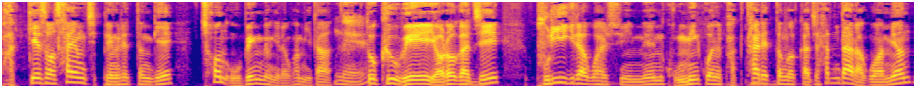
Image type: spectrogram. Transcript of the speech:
밖에서 사형 집행을 했던 게 1,500명이라고 합니다. 네. 또그 외에 여러 가지 불이익이라고 할 수 있는 공민권을 박탈했던 것까지 한다라고 하면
